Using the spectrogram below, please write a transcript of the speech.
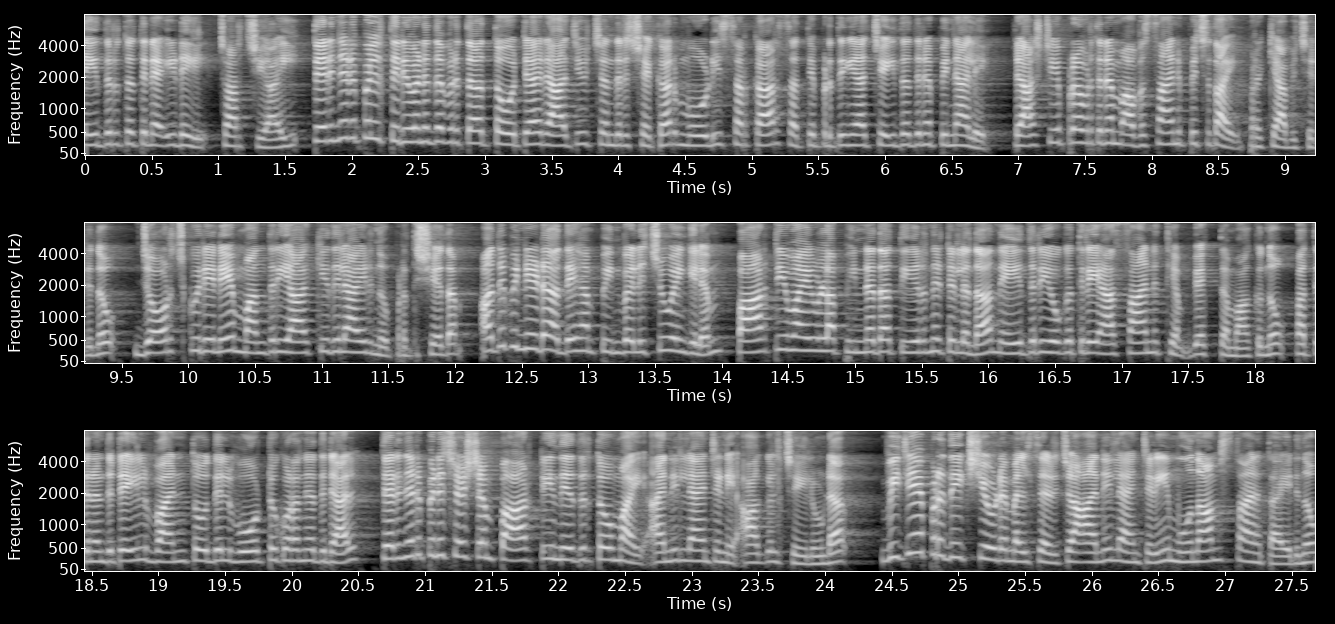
നേതൃത്വത്തിന് ഇടയിൽ ചർച്ചയായി. തെരഞ്ഞെടുപ്പിൽ തിരുവനന്തപുരത്ത് തോറ്റ രാജീവ് ചന്ദ്രശേഖർ മോഡി സർക്കാർ സത്യപ്രതിജ്ഞ ചെയ്തതിന് പിന്നാലെ രാഷ്ട്രീയ പ്രവർത്തനം അവസാനിപ്പിച്ചതായി പ്രഖ്യാപിച്ചിരുന്നു. ജോർജ് കുര്യനെ മന്ത്രിയാക്കിയതിലായിരുന്നു പ്രതിഷേധം. അത് പിന്നീട് അദ്ദേഹം പിൻവലിച്ചുവെങ്കിലും പാർട്ടിയുമായുള്ള ഭിന്നത തീർന്നിട്ടില്ലെന്ന് നേതൃയോഗത്തിലെ അസാന്നിധ്യം വ്യക്തമാക്കുന്നു. പത്തനംതിട്ടയിൽ വൻതോതിൽ വോട്ട് കുറഞ്ഞതിനാൽ തെരഞ്ഞെടുപ്പിന് ശേഷം പാർട്ടി നേതൃത്വവുമായി അനിൽ ആന്റണി അകൽച്ചയിലുണ്ട്. വിജയപ്രതീക്ഷയോടെ മത്സരിച്ച അനിൽ ആന്റണി മൂന്നാം സ്ഥാനത്തായിരുന്നു.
